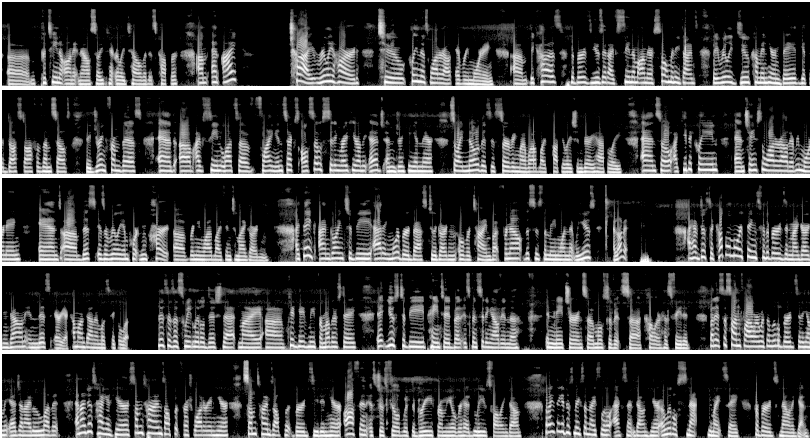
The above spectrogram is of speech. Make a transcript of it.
uh, patina on it now, so you can't really tell that it's copper. Um, and I try really hard to clean this water out every morning um, because the birds use it. I've seen them on there so many times. They really do come in here and bathe, get the dust off of themselves. They drink from this. And um, I've seen lots of flying insects also sitting right here on the edge and drinking in there. So I know this is serving my wildlife population very happily. And so I keep it clean and change the water out every morning and um, this is a really important part of bringing wildlife into my garden. I think I'm going to be adding more bird baths to the garden over time, but for now, this is the main one that we use. I love it. I have just a couple more things for the birds in my garden down in this area. Come on down and let's take a look. This is a sweet little dish that my uh, kid gave me for Mother's Day. It used to be painted, but it's been sitting out in the in nature, and so most of its uh, color has faded. But it's a sunflower with a little bird sitting on the edge, and I love it. And I just hang it here. Sometimes I'll put fresh water in here. Sometimes I'll put bird seed in here. Often it's just filled with debris from the overhead leaves falling down. But I think it just makes a nice little accent down here, a little snack, you might say, for birds now and again.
